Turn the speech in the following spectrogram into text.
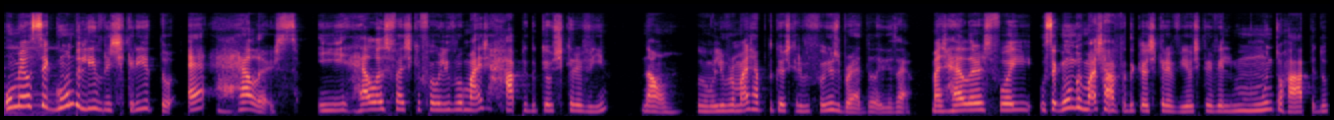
O meu segundo livro escrito é Hellers. E Hellers acho que foi o livro mais rápido que eu escrevi. Não, o livro mais rápido que eu escrevi foi Os Bradleys, é. Mas Hellers foi o segundo mais rápido que eu escrevi. Eu escrevi ele muito rápido.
